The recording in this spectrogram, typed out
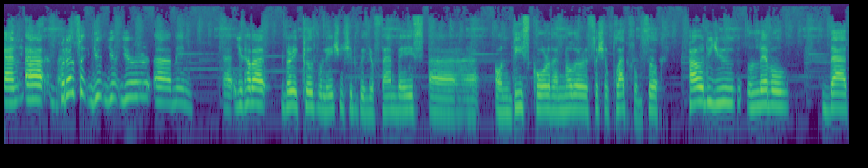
and uh, but also you you you're uh, I mean uh, you have a very close relationship with your fan base uh, on Discord and other social platforms. So how do you level that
